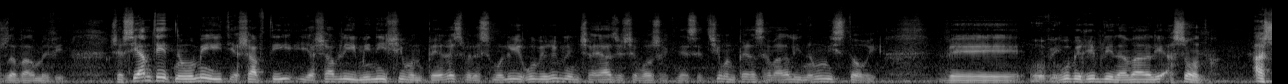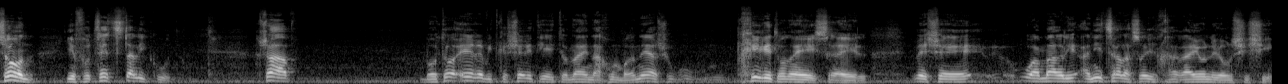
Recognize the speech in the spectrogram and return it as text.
של דבר מבין. כשסיימתי את נאומי, התיישבתי, ישב לי ימיני שמעון פרס ולשמאלי רובי ריבלין שהיה אז יושב ראש הכנסת. שמעון פרס אמר לי נאום היסטורי, ורובי ריבלין אמר לי אסון, אסון, יפוצץ את הליכוד. עכשיו, באותו ערב התקשר איתי העיתונאי נחום ברנע, שהוא בכיר עיתונאי ישראל, ושהוא אמר לי, אני צריך לעשות איתך רעיון ליום שישי.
